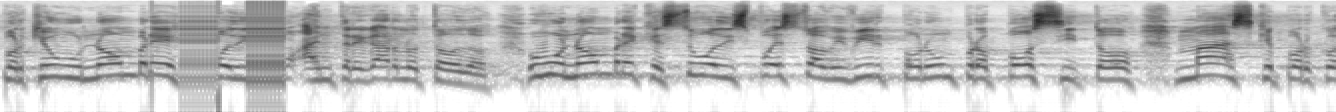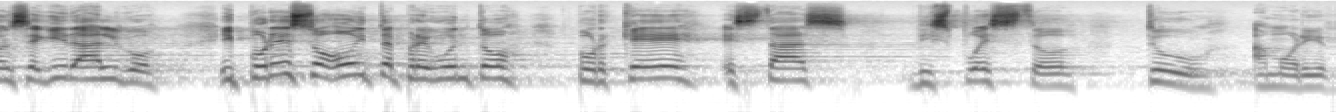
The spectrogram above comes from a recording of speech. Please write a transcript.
porque hubo un hombre a entregarlo todo. Hubo un hombre que estuvo dispuesto a vivir por un propósito más que por conseguir algo. Y por eso hoy te pregunto, ¿por qué estás dispuesto tú a morir?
